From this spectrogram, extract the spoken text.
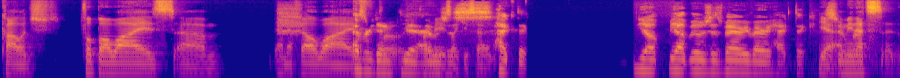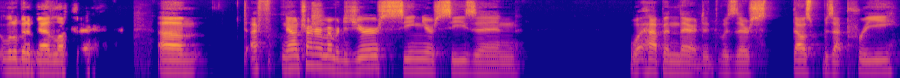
college football wise, um, NFL wise, everything. Pro, yeah, pro it was like you said, hectic. Yep, yep. It was just very, very hectic. Yeah, Super. I mean that's a little bit of bad luck there. Um, I now I'm trying to remember. Did your senior season? What happened there? Did was there that was was that pre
